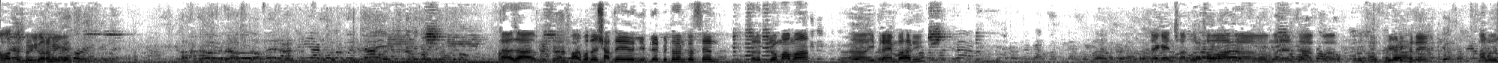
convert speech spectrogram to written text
আমার তো শরীর গরম হয়ে গেছে। হ্যাঁ, শরবতের সাথে লিফলেট বিতরণ করছেন শরদ্র মামা ইব্রাহিম বাহারি। দেখেন, শরবত খাওয়ার মানে প্রচুর ভিড় এখানে। মানুষ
